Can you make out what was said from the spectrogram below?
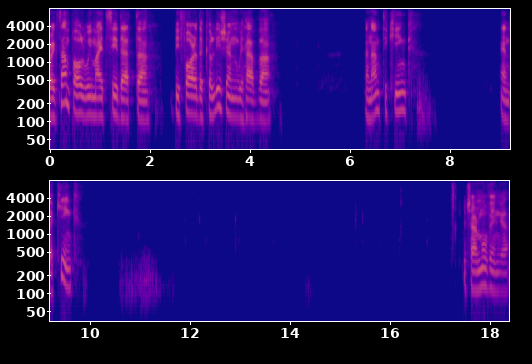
For example, we might see that uh, before the collision, we have uh, an anti-kink and a kink. which are moving uh,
